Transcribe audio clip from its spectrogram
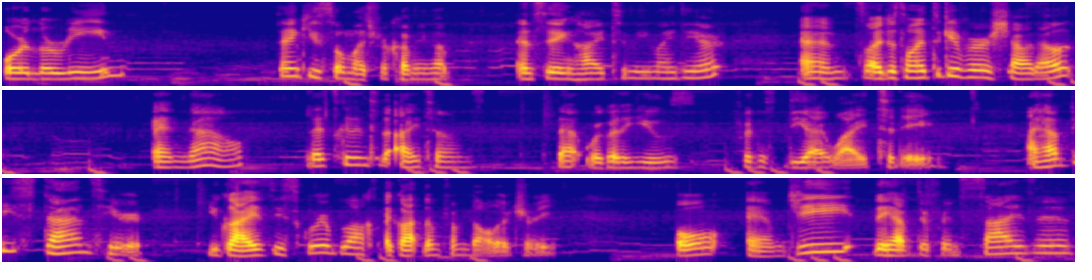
or Lorene. Thank you so much for coming up and saying hi to me, my dear. And so I just wanted to give her a shout out. And now, let's get into the items that we're going to use for this DIY today. I have these stands here. You guys, these square blocks, I got them from Dollar Tree. OMG, they have different sizes,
